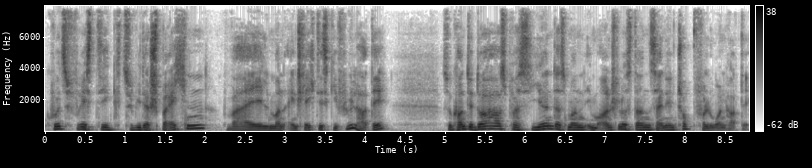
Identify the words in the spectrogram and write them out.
kurzfristig zu widersprechen, weil man ein schlechtes Gefühl hatte, so konnte durchaus passieren, dass man im Anschluss dann seinen Job verloren hatte.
